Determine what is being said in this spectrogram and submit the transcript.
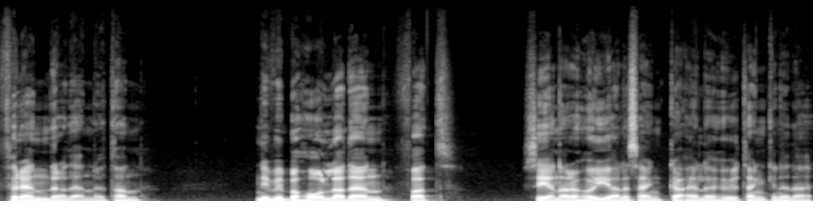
förändra den utan ni vill behålla den för att senare höja eller sänka eller hur tänker ni där?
